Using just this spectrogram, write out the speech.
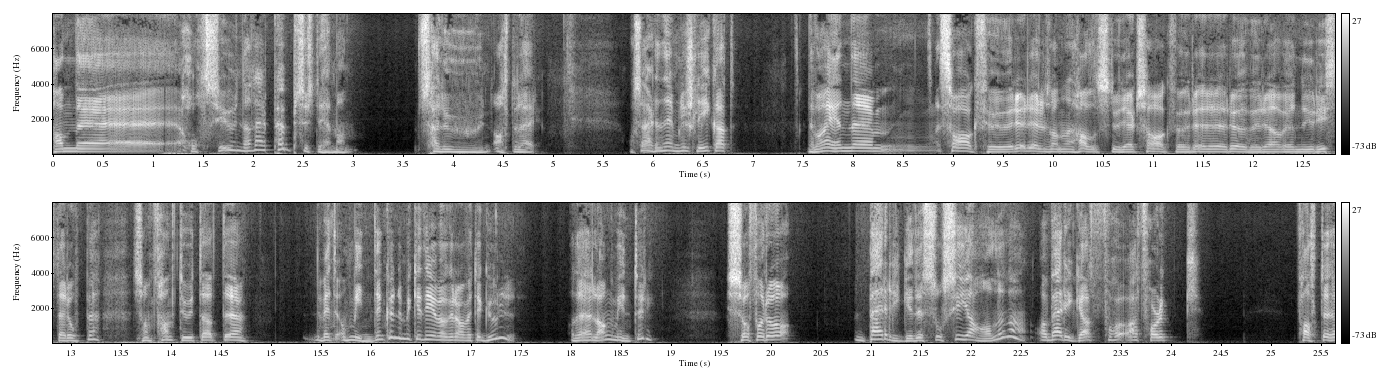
han eh, holdt seg unna der pubsystemene, saloon, alt det der. Og så er det nemlig slik at det var en eh, sagfører, eller sånn halvstudert sagfører, røver av en jurist der oppe, som fant ut at eh, vet, om vinteren kunne de ikke drive og grave etter gull, og det er lang vinter. Så for å berge det sosiale, da, og berge at, at folk falt til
